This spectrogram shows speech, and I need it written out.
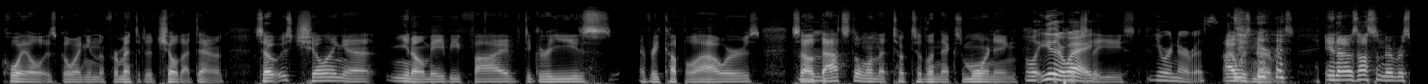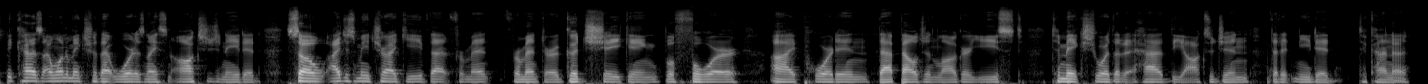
coil is going in the fermenter to chill that down. So it was chilling at, you know, maybe five degrees every couple hours. So that's the one that took to the next morning. Well, either way, the yeast. you were nervous. I was nervous. and I was also nervous because I want to make sure that wort is nice and oxygenated. So I just made sure I gave that ferment fermenter a good shaking before I poured in that Belgian lager yeast to make sure that it had the oxygen that it needed to kind of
